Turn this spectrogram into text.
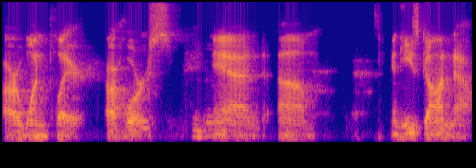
our one player, our horse, mm-hmm. and um, and he's gone now.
